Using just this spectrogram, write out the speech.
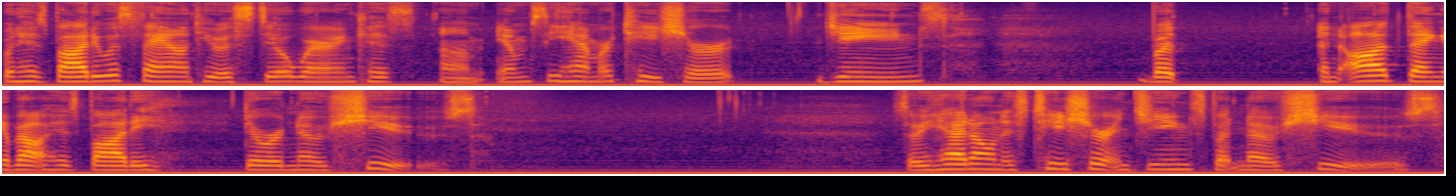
When his body was found, he was still wearing his um, MC Hammer t-shirt, jeans, but an odd thing about his body, there were no shoes. So he had on his t-shirt and jeans but no shoes.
